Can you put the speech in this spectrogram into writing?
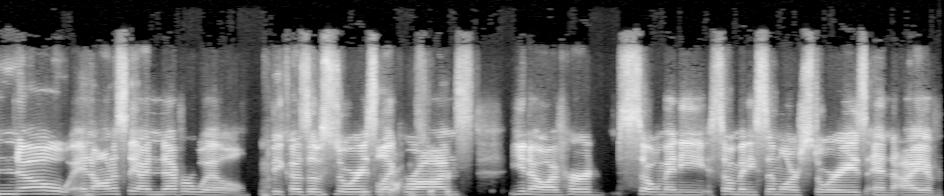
No, and honestly, I never will because of stories like Ron's story. Ron's. You know, I've heard so many, so many similar stories, and I have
